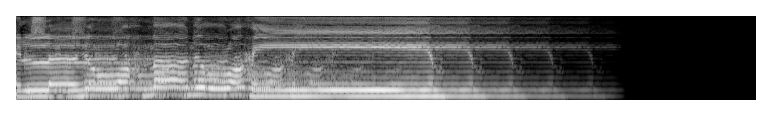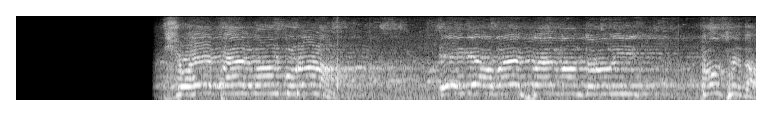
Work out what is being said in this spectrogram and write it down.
الله الرحمن الرحيم شعیب پہلوان برانا ایک اویس پہلوان درولی توسے دا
